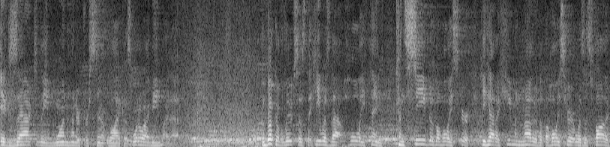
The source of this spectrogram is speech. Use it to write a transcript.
exactly 100% like us. What do I mean by that? The book of Luke says that he was that holy thing, conceived of the Holy Spirit. He had a human mother, but the Holy Spirit was his father.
